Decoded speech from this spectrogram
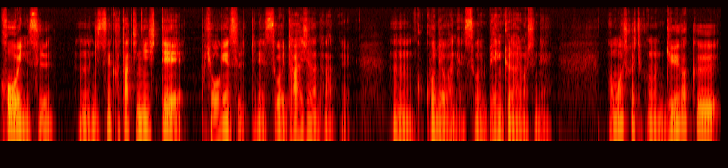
行為にする、うん、実に形にして表現するってねすごい大事なんだなって、うん、ここではねすごい勉強になりましたね。まあ、もしかしてこの留学、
